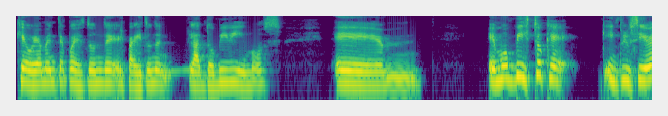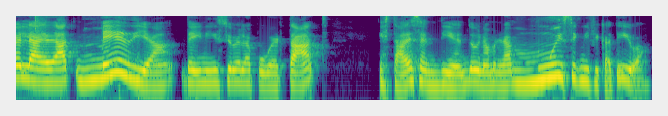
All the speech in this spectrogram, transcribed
que obviamente pues es donde, el país donde las dos vivimos, eh, hemos visto que inclusive la edad media de inicio de la pubertad está descendiendo de una manera muy significativa,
